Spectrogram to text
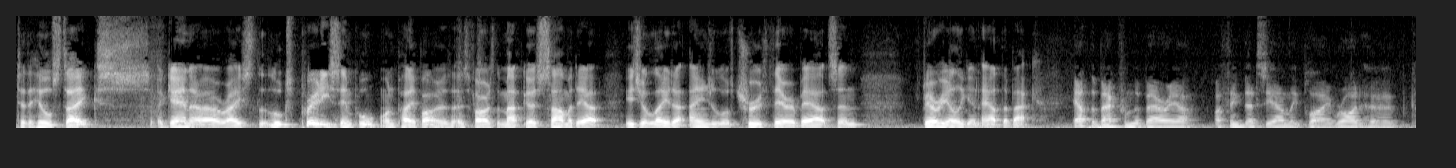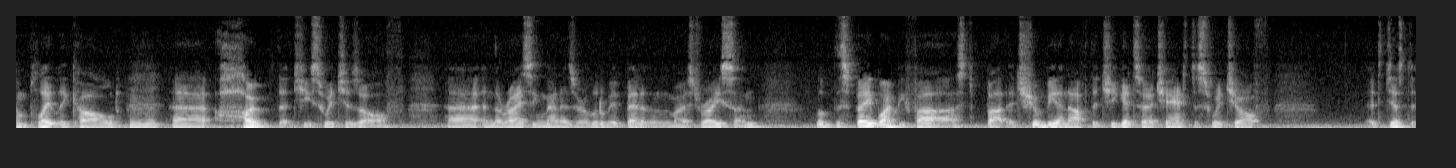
to the Hill Stakes. Again, a race that looks pretty simple on paper as, as far as the map goes. Out is your leader, Angel of Truth thereabouts, and Verry Elleegant out the back. Out the back from the barrier, I think that's the only play. Ride her completely cold. Mhm. Uh, hope that she switches off, uh, and the racing manners are a little bit better than the most recent. Look, the speed won't be fast, but it should be enough that she gets her chance to switch off. It's just uh,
